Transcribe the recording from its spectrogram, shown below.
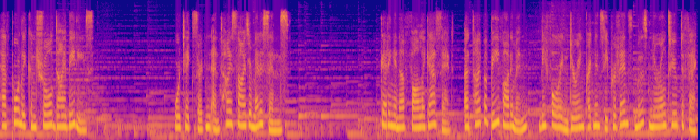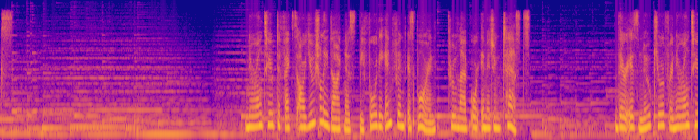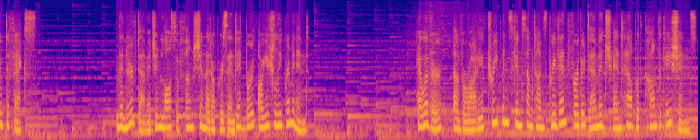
have poorly controlled diabetes, or take certain anti-seizure medicines. Getting enough folic acid, a type of B vitamin, before and during pregnancy prevents most neural tube defects. Neural tube defects are usually diagnosed before the infant is born, through lab or imaging tests. There is no cure for neural tube defects. The nerve damage and loss of function that are present at birth are usually permanent. However, a variety of treatments can sometimes prevent further damage and help with complications.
